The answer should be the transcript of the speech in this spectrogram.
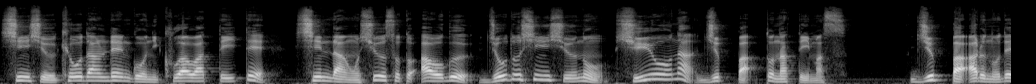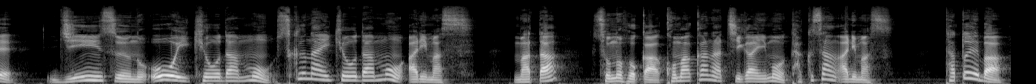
新宗教団連合に加わっていて、親鸞を宗祖と仰ぐ浄土真宗の主要な10派となっています。10派あるので、寺院数の多い教団も少ない教団もあります。また、その他細かな違いもたくさんあります。例えば、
